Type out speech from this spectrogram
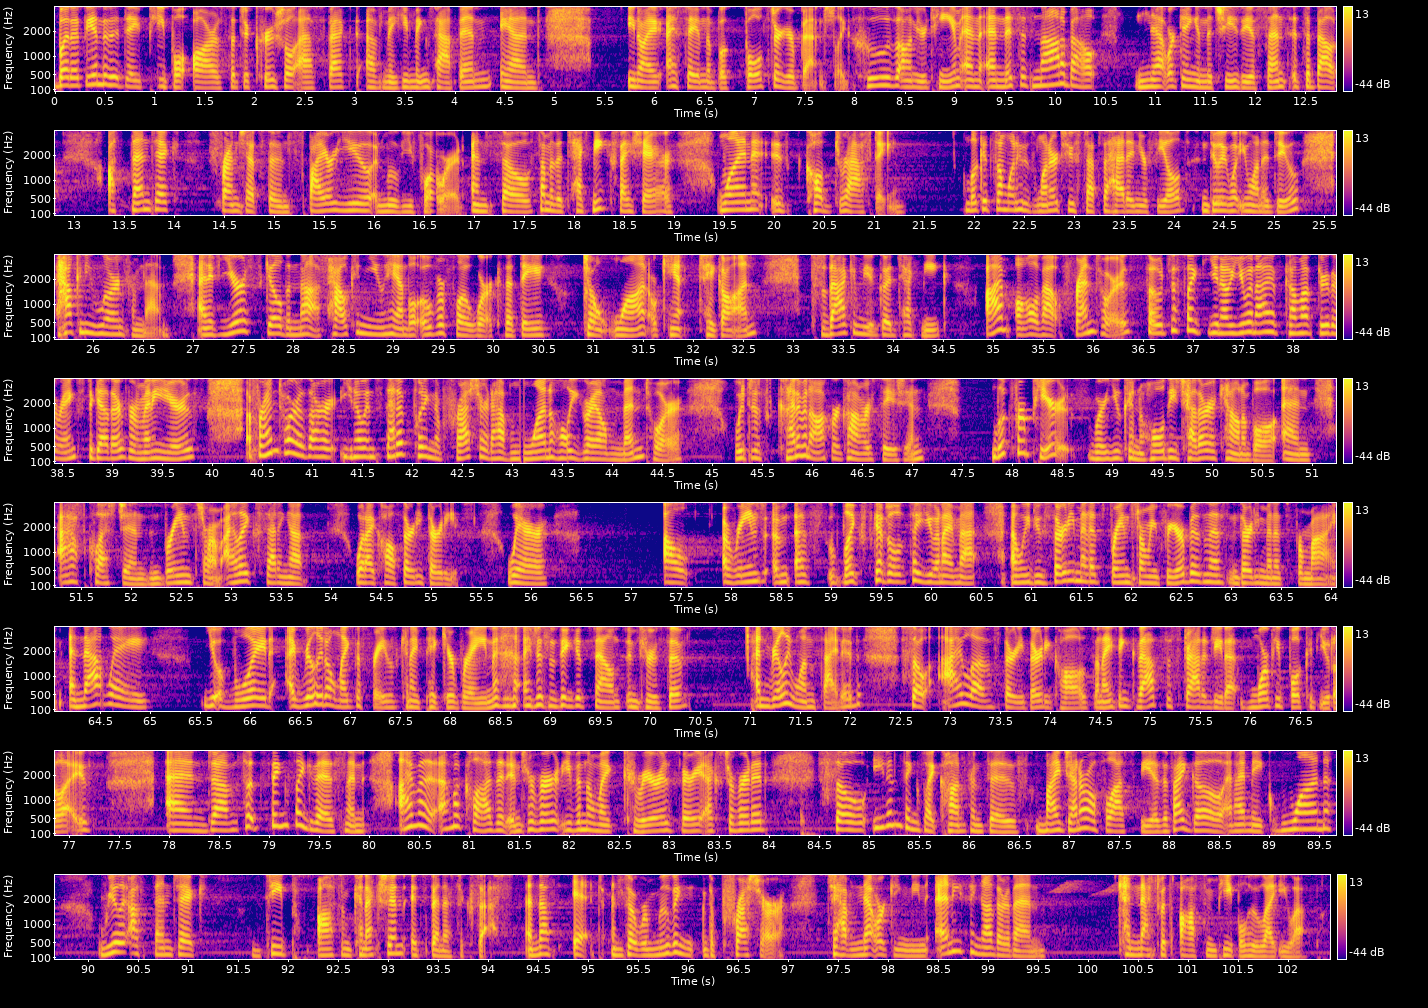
But at the end of the day, people are such a crucial aspect of making things happen. And you know, I, I say in the book, bolster your bench. Like who's on your team? And and this is not about networking in the cheesiest sense. It's about authentic friendships that inspire you and move you forward. And so some of the techniques I share, one is called drafting look at someone who's one or two steps ahead in your field and doing what you want to do. How can you learn from them? And if you're skilled enough, how can you handle overflow work that they don't want or can't take on? So that can be a good technique. I'm all about friend tours. So just like, you know, you and I have come up through the ranks together for many years, uh, friend tours are, you know, instead of putting the pressure to have one holy grail mentor, which is kind of an awkward conversation, look for peers where you can hold each other accountable and ask questions and brainstorm. I like setting up what I call 30 30s, where I'll arrange um, as like schedule let's say you and i met and we do 30 minutes brainstorming for your business and 30 minutes for mine and that way you avoid i really don't like the phrase can i pick your brain i just think it sounds intrusive and really one sided. So I love 30 30 calls, and I think that's a strategy that more people could utilize. And um, so it's things like this. And I'm a I'm a closet introvert, even though my career is very extroverted. So even things like conferences, my general philosophy is if I go and I make one really authentic, deep, awesome connection, it's been a success. And that's it. And so removing the pressure to have networking mean anything other than connect with awesome people who light you up.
